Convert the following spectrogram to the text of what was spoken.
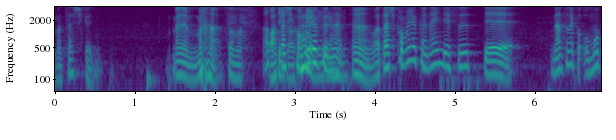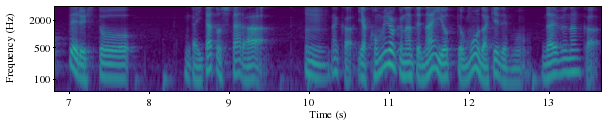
まあ確かに。まあでもまあその合ってるか私コミュ力ない、うん、私コミュ力ないんですってなんとなく思ってる人がいたとしたらうん。なんかいやコミュ力なんてないよって思うだけでもだいぶなんか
